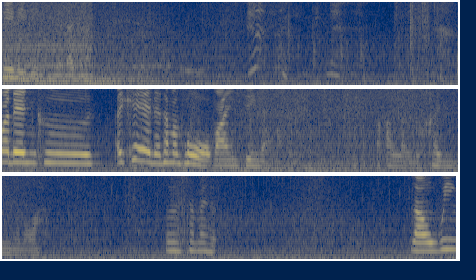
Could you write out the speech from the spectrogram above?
นี่นี่นี่เดี๋ยวได้จ้ะประเด็นคือ ไอ้เคเนี่ยถ้ามันโผล่ออกมาจริงๆอะอะไรวะใครยิงกันวะเออช่างแม่งเถอะเราวิ่ง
